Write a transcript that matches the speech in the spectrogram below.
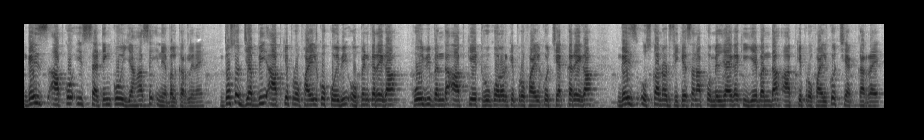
गईज आपको इस सेटिंग को यहाँ से इनेबल कर लेना है। दोस्तों, जब भी आपके प्रोफ़ाइल को कोई भी ओपन करेगा, कोई भी बंदा आपके ट्रू कॉलर के प्रोफ़ाइल को चेक करेगा गईज उसका नोटिफिकेशन आपको मिल जाएगा कि ये बंदा आपके प्रोफ़ाइल को चेक कर रहा है।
